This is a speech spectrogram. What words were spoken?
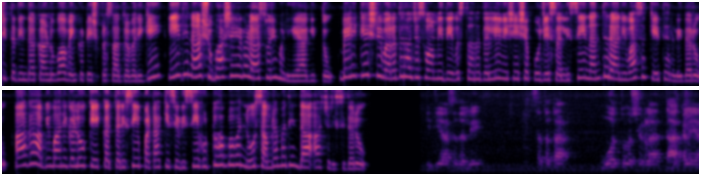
ಚಿತ್ತದಿಂದ ಕಾಣುವ ವೆಂಕಟೇಶ್ ಪ್ರಸಾದ್ ರವರಿಗೆ ಈ ದಿನ ಶುಭಾಶಯಗಳ ಸುರಿಮಳೆಯಾಗಿತ್ತು. ಬೆಳಿಗ್ಗೆ ಶ್ರೀ ವರದರಾಜಸ್ವಾಮಿ ದೇವಸ್ಥಾನದಲ್ಲಿ ವಿಶೇಷ ಪೂಜೆ ಸಲ್ಲಿಸಿ ನಂತರ ನಿವಾಸಕ್ಕೆ ತೆರಳಿದರು. ಆಗ ಅಭಿಮಾನಿಗಳು ಕೇಕ್ ಕತ್ತರಿಸಿ ಪಟಾಕಿ ಸಿಡಿಸಿ ಹುಟ್ಟುಹಬ್ಬವನ್ನು ಸಂಭ್ರಮದಿಂದ ಆಚರಿಸಿದರು. ಇತಿಹಾಸದಲ್ಲಿ ಸತತ ಮೂವತ್ತು ವರ್ಷಗಳ ದಾಖಲೆಯ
